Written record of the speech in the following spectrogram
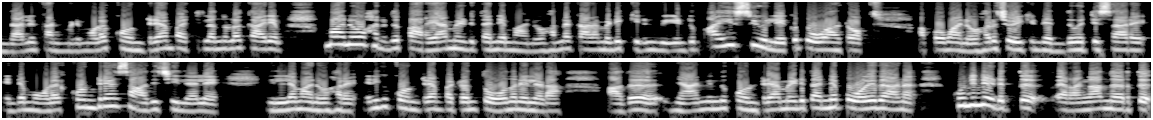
എന്തായാലും കൺമണി മോളെ കൊണ്ടുവരാൻ പറ്റില്ല എന്നുള്ള കാര്യം മനോഹർ ഇത് പറയാൻ വേണ്ടി തന്നെ മനോഹറിനെ കാണാൻ വേണ്ടി കിരൺ വീണ്ടും ഐ സിയുലേക്ക് പോവാട്ടോ അപ്പൊ മനോഹർ ചോദിക്കേണ്ടത് എന്ത് പറ്റി സാറേ? എന്റെ മോളെ കൊണ്ടുവരാൻ സാധിച്ചില്ല അല്ലെ? ഇല്ല മനോഹറെ എനിക്ക് കൊണ്ടുവരാൻ പറ്റുമെന്ന് തോന്നണില്ലടാ. അത് ഞാൻ ഇന്ന് കൊണ്ടുവരാൻ വേണ്ടി തന്നെ പോയതാണ്. കുഞ്ഞിനെ എടുത്ത് ഇറങ്ങാൻ നേരത്ത്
